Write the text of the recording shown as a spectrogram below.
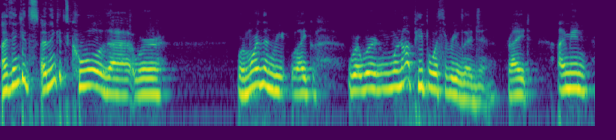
I think it's I think it's cool that we're we're more than re, like we're, we're we're not people with a religion, right? I mean,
